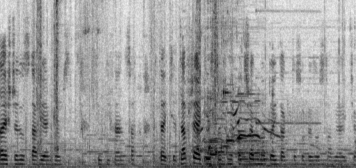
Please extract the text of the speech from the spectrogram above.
To jeszcze zostawię jakbym Steel Defensa. Słuchajcie, zawsze jak jest coś niepotrzebne, to i tak to sobie zostawiajcie.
